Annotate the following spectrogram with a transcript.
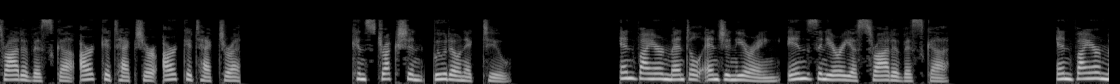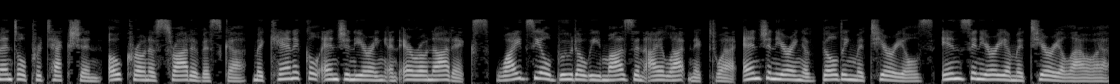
Środowiska Architecture Architecture Construction Budownictwo Environmental Engineering Inżynieria Środowiska Environmental Protection Ochrona Środowiska Mechanical Engineering and Aeronautics Wydział Budowy Maszyn i Lotnictwa Engineering of Building Materials Inżynieria Materiałowa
